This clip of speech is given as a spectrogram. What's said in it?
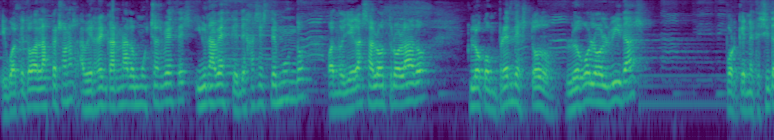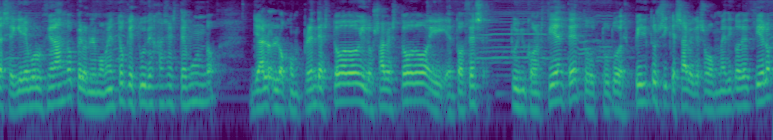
igual que todas las personas, habéis reencarnado muchas veces y una vez que dejas este mundo, cuando llegas al otro lado, lo comprendes todo, luego lo olvidas porque necesitas seguir evolucionando, pero en el momento que tú dejas este mundo, ya lo comprendes todo y lo sabes todo y entonces tu inconsciente, tu, tu, espíritu sí que sabe que somos médicos del cielo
